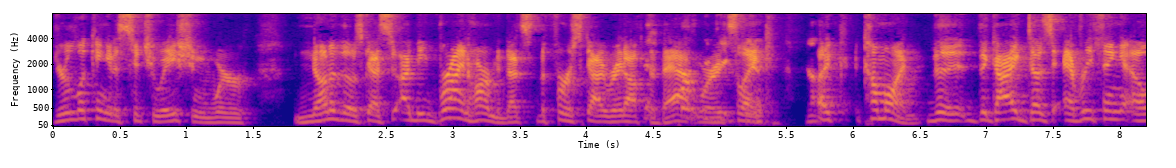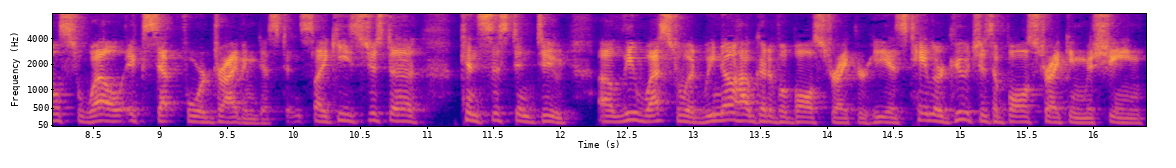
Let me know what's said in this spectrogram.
you're looking at a situation where none of those guys. I mean, Brian Harman, that's the first guy right off the bat where it's like, like, come on, the the guy does everything else well except for driving distance. Like he's just a consistent dude. Uh, Lee Westwood, we know how good of a ball striker he is. Taylor Gooch is a ball striking machine.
